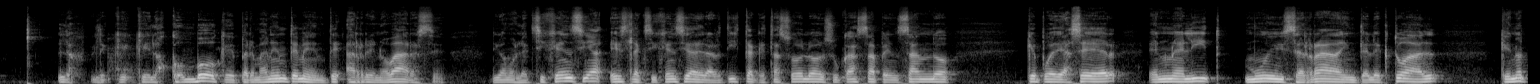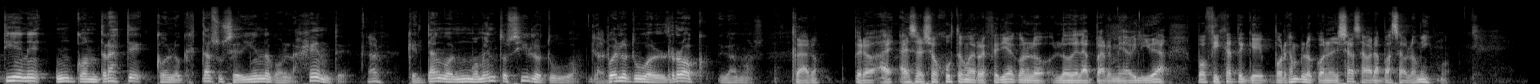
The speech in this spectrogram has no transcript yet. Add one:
los, que, que los convoque permanentemente a renovarse. Digamos, la exigencia es la exigencia del artista que está solo en su casa pensando qué puede hacer en una elite muy cerrada, intelectual, que no tiene un contraste con lo que está sucediendo con la gente. Claro. Que el tango en un momento sí lo tuvo. Después lo tuvo el rock, digamos. Claro. Pero a, a eso yo justo me refería con lo, lo de la permeabilidad. Vos fíjate que, por ejemplo, con el jazz habrá pasado lo mismo.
